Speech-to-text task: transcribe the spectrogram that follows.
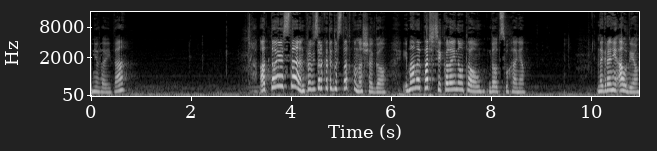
nie wejdę. A to jest ten, prowizorka tego statku naszego. I mamy, patrzcie, kolejną tą do odsłuchania. Nagranie audio.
